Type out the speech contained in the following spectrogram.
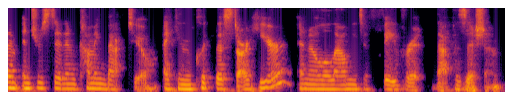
I'm interested in coming back to, I can click the star here and it will allow me to favorite that position.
